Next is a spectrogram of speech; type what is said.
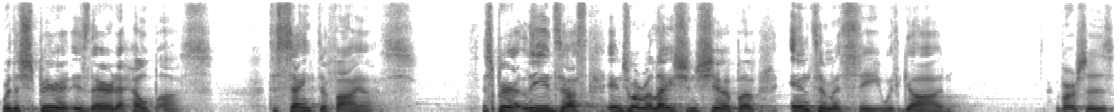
where the Spirit is there to help us, to sanctify us. The Spirit leads us into a relationship of intimacy with God versus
